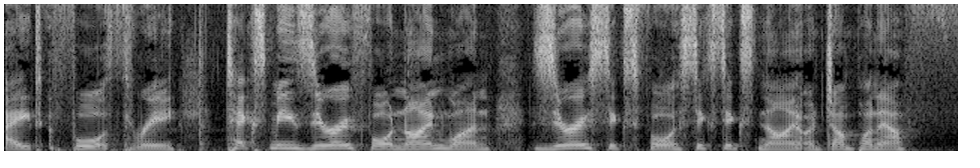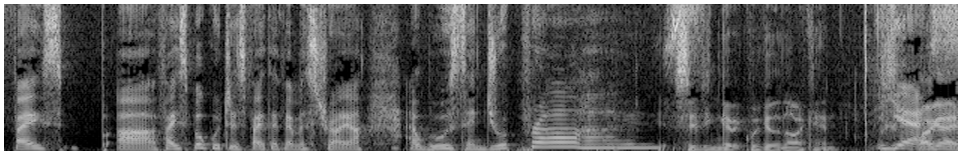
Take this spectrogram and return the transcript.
843. Text me 0491 064 669 or jump on our face, uh, Facebook, which is Faith FM Australia, and we will send you a prize. See if you can get it quicker than I can. Yes. Okay.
